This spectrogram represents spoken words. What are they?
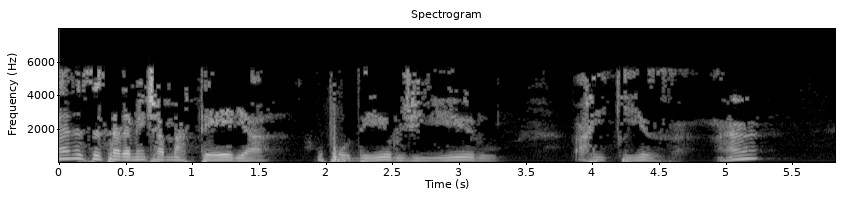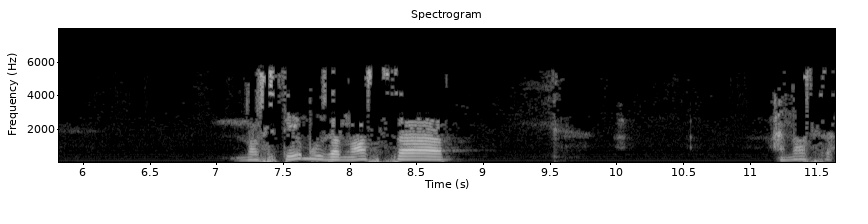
é necessariamente a matéria, o poder, o dinheiro, a riqueza. Né? Nós temos a nossa a nossa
